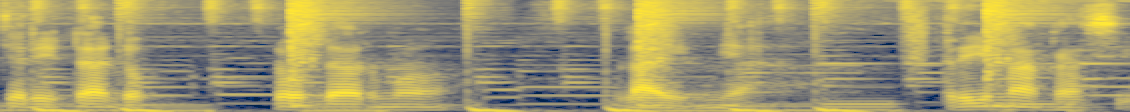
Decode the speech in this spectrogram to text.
cerita Dr. Dharma lainnya. Terima kasih.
